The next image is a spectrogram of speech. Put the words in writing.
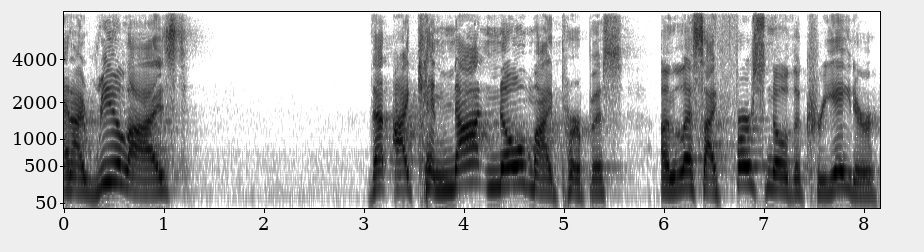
And I realized that I cannot know my purpose unless I first know the Creator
